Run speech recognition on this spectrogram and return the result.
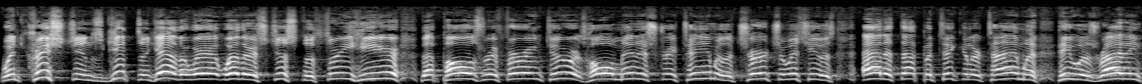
when Christians get together, whether it's just the three here that Paul's referring to, or his whole ministry team, or the church in which he was at at that particular time when he was writing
